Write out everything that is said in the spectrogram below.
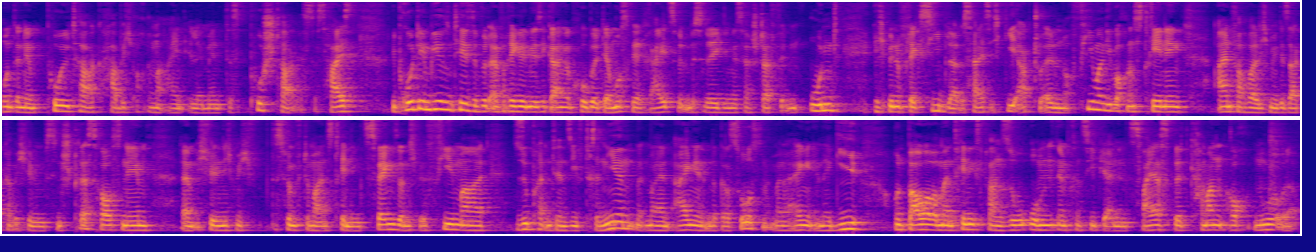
und in dem Pull-Tag habe ich auch immer ein Element des Push-Tages. Das heißt, die Proteinbiosynthese wird einfach regelmäßig angekurbelt, der Muskelreiz wird ein bisschen regelmäßiger stattfinden und ich bin flexibler. Das heißt, ich gehe aktuell nur noch viermal die Woche ins Training, einfach weil ich mir gesagt habe, ich will ein bisschen Stress rausnehmen. Ähm, ich will nicht mich das fünfte Mal ins Training zwängen, sondern ich will viermal super intensiv trainieren mit meinen eigenen Ressourcen, mit meiner eigenen Energie und baue aber meinen Trainingsplan so um. Im Prinzip ja in einem Zweiersplit kann man auch nur oder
